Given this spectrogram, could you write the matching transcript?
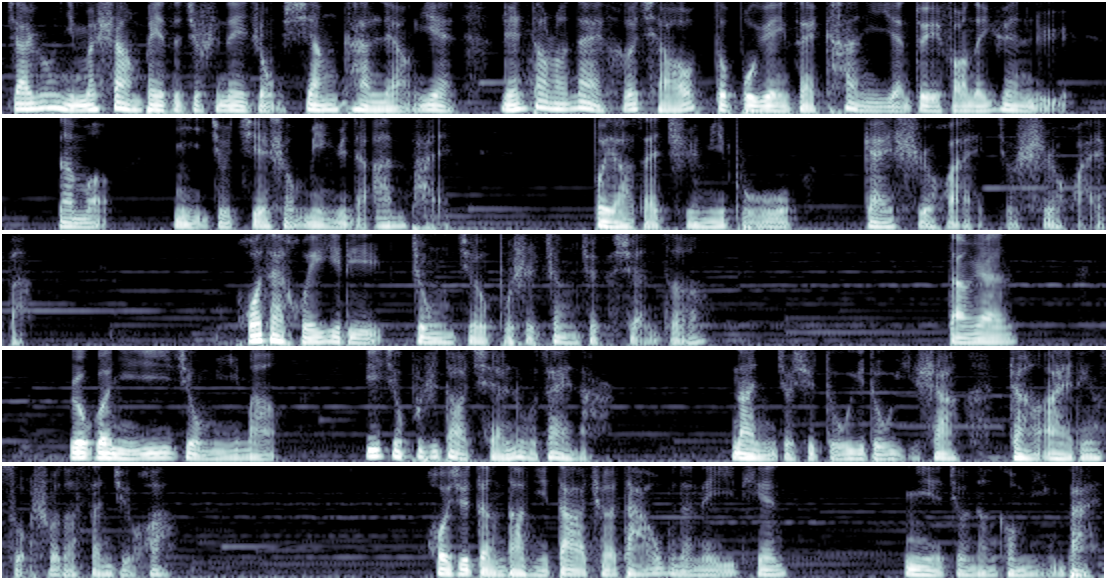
假如你们上辈子就是那种相看两厌，连到了奈何桥都不愿意再看一眼对方的怨侣，那么你就接受命运的安排，不要再执迷不悟，该释怀就释怀吧。活在回忆里，终究不是正确的选择。当然。如果你依旧迷茫，依旧不知道前路在哪儿，那你就去读一读以上张爱玲所说的三句话。或许等到你大彻大悟的那一天，你也就能够明白，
